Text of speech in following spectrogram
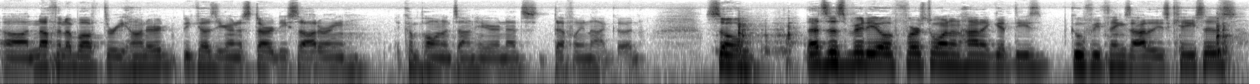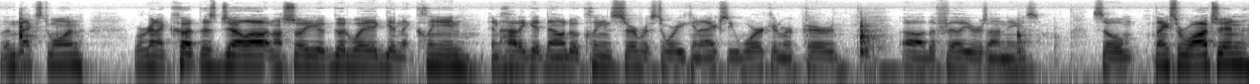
Uh, nothing above 300 because you're going to start desoldering components on here, and that's definitely not good. So that's this video, first one on how to get these goofy things out of these cases. The next one, we're going to cut this gel out and I'll show you a good way of getting it clean and how to get down to a clean surface to where you can actually work and repair uh, the failures on these. So thanks for watching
